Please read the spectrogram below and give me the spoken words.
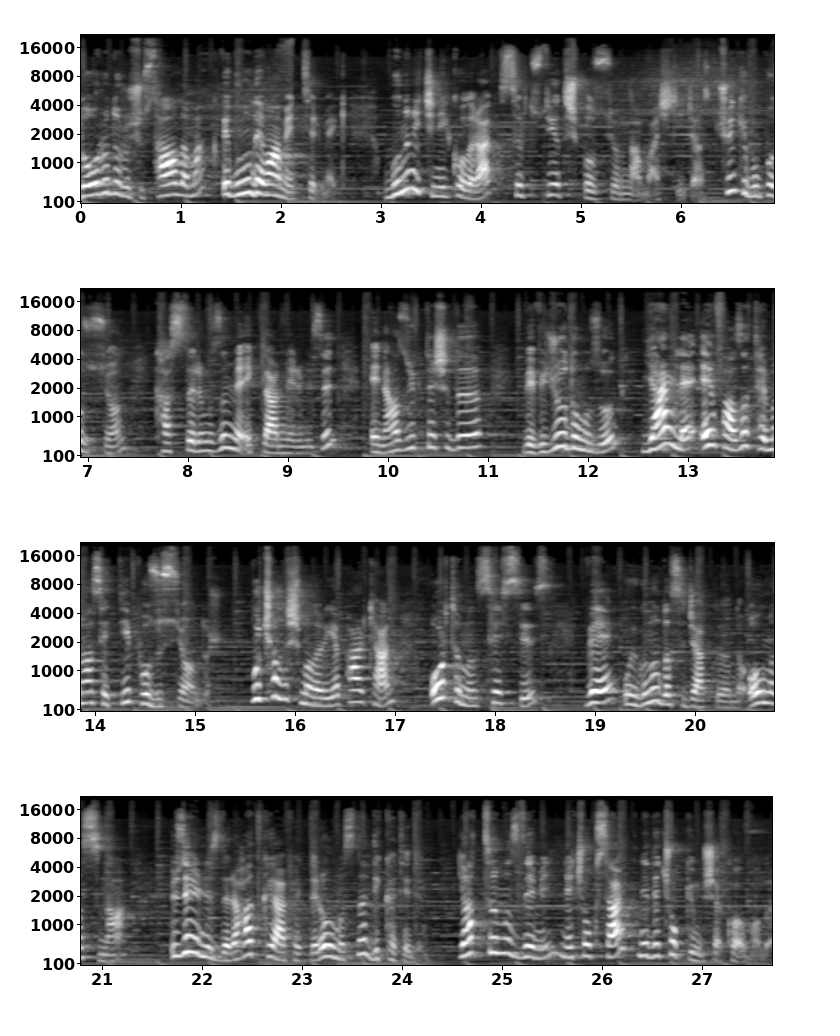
doğru duruşu sağlamak ve bunu devam ettirmek. Bunun için ilk olarak sırt üstü yatış pozisyonundan başlayacağız. Çünkü bu pozisyon kaslarımızın ve eklemlerimizin en az yük taşıdığı ve vücudumuzun yerle en fazla temas ettiği pozisyondur. Bu çalışmaları yaparken ortamın sessiz ve uygun oda sıcaklığında olmasına, üzerinizde rahat kıyafetler olmasına dikkat edin. Yattığımız zemin ne çok sert ne de çok yumuşak olmalı.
